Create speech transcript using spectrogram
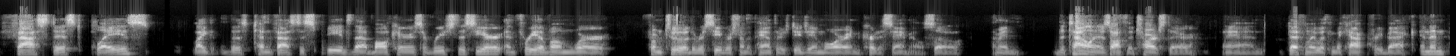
fastest plays, like the ten fastest speeds that ball carriers have reached this year, and three of them were from two of the receivers from the Panthers, DJ Moore and Curtis Samuel. So, I mean, the talent is off the charts there, and definitely with McCaffrey back. And then,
